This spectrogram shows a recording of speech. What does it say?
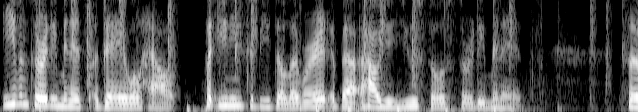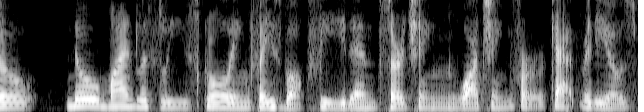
Even 30 minutes a day will help, but you need to be deliberate about how you use those 30 minutes. So, no mindlessly scrolling Facebook feed and searching, watching for cat videos.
